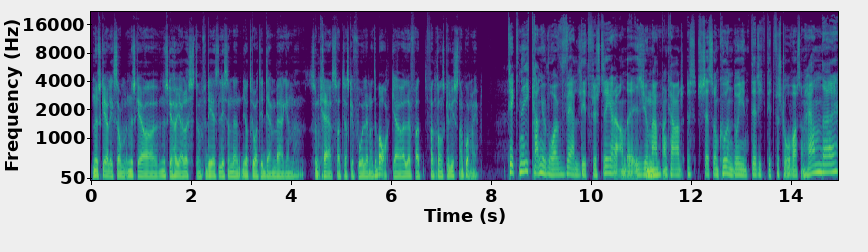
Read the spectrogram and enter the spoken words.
nu ska jag, liksom, nu ska jag, nu ska jag höja rösten, för det är liksom den, jag tror att det är den vägen som krävs för att jag ska få lämna tillbaka eller för att, för att de ska lyssna på mig. Teknik kan ju vara väldigt frustrerande i och med mm. att man kanske som kund inte riktigt förstår vad som händer.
